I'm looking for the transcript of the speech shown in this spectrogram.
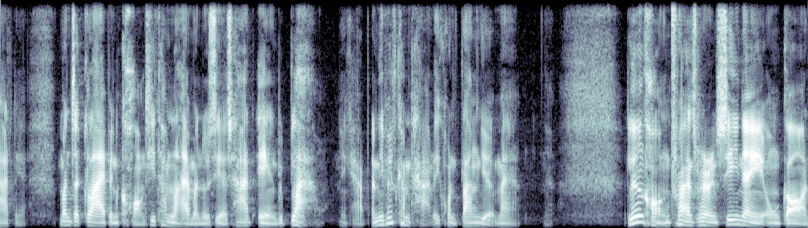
าติเนี่ยมันจะกลายเป็นของที่ทำลายมนุษยชาติเองหรือเปล่านะครับอันนี้เป็นคำถามที่คนตั้งเยอะมาก เรื่องของ transparency ในองค์กร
